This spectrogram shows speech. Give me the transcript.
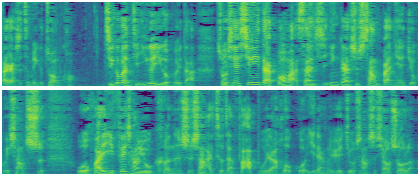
大概是这么一个状况。几个问题一个一个回答。首先，新一代宝马三系应该是上半年就会上市，我怀疑非常有可能是上海车展发布，然后过一两个月就上市销售了。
